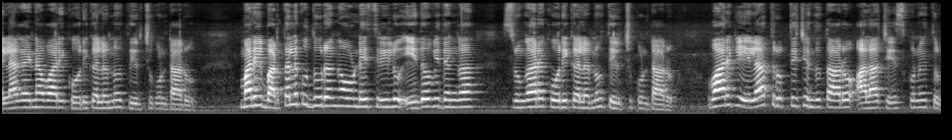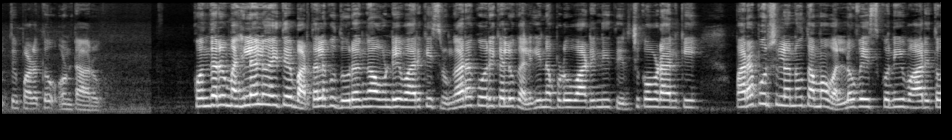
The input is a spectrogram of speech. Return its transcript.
ఎలాగైనా వారి కోరికలను తీర్చుకుంటారు. మరి భర్తలకు దూరంగా ఉండే స్త్రీలు ఏదో విధంగా శృంగార కోరికలను తీర్చుకుంటారు. వారికి ఎలా తృప్తి చెందుతారో అలా చేసుకుని తృప్తి పడుతూ ఉంటారు. కొందరు మహిళలు అయితే భర్తలకు దూరంగా ఉండి వారికి శృంగార కోరికలు కలిగినప్పుడు వాటిని తీర్చుకోవడానికి పరపురుషులను తమ వల్లో వేసుకొని వారితో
